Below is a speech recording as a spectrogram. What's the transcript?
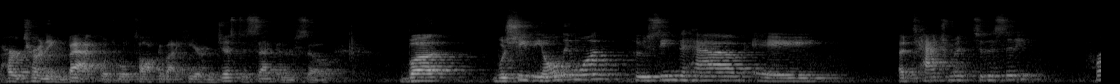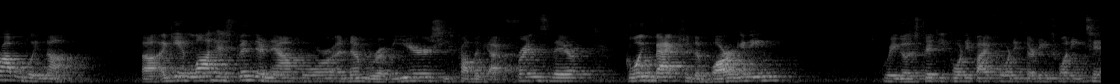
her turning back, which we'll talk about here in just a second or so. But was she the only one who seemed to have a attachment to the city? Probably not. Uh, again, Lot has been there now for a number of years. He's probably got friends there. Going back to the bargaining, where he goes 50, 45, 40, 30, 20, 10,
